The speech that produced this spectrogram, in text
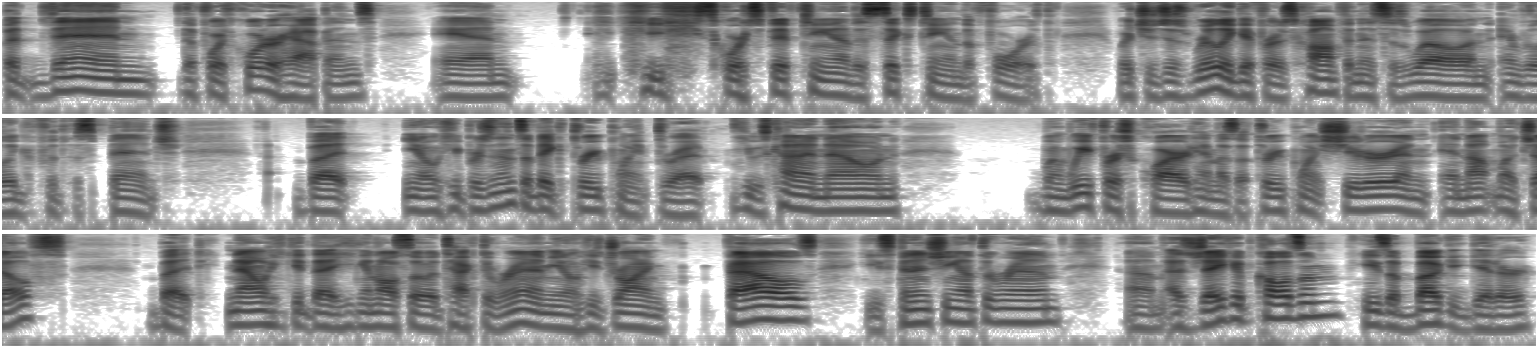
But then the fourth quarter happens and he, he scores 15 out of 16 in the fourth, which is just really good for his confidence as well and, and really good for this bench. But, you know, he presents a big three point threat. He was kind of known when we first acquired him as a three point shooter and, and not much else. But now he could, that he can also attack the rim. You know, he's drawing fouls. He's finishing at the rim. Um, as Jacob calls him, he's a bucket getter,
